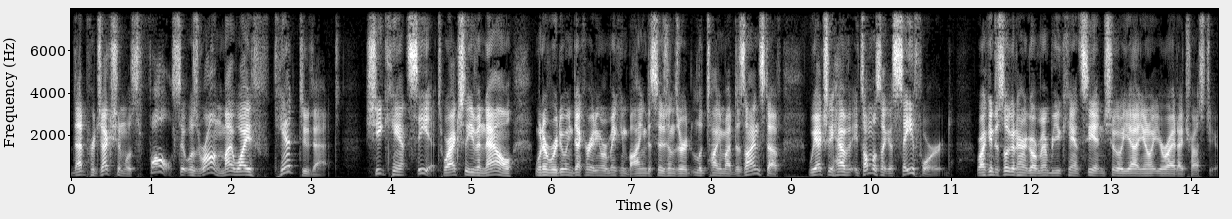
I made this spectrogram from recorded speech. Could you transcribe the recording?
that projection was false. It was wrong. My wife can't do that she can't see it. We're actually even now, whenever we're doing decorating or making buying decisions or talking about design stuff, we actually have it's almost like a safe word where I can just look at her and go, "Remember, you can't see it," and she'll go, "Yeah, you know what? You're right. I trust you."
